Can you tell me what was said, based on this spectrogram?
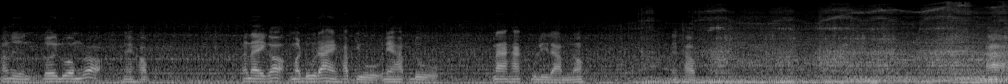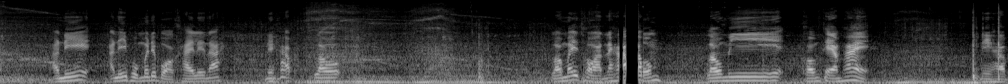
อันอื่นโดยรวมก็นะครับข้างในก็มาดูได้ครับอยู่เนี่ยครับดูหน้าฮักบุรีรัมเนาะนะครับอ่าอันนี้อันนี้ผมไม่ได้บอกใครเลยนะนี่ครับ เรา เราไม่ถอดนะครับ ผมเรามีของแถมให้ นี่ครับ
